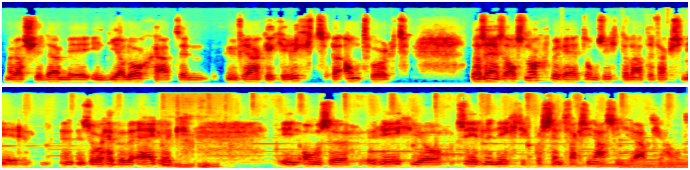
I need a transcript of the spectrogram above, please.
Maar als je daarmee in dialoog gaat en hun vragen gericht beantwoordt, dan zijn ze alsnog bereid om zich te laten vaccineren. En, en zo hebben we eigenlijk in onze regio 97% vaccinatiegraad gehaald.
